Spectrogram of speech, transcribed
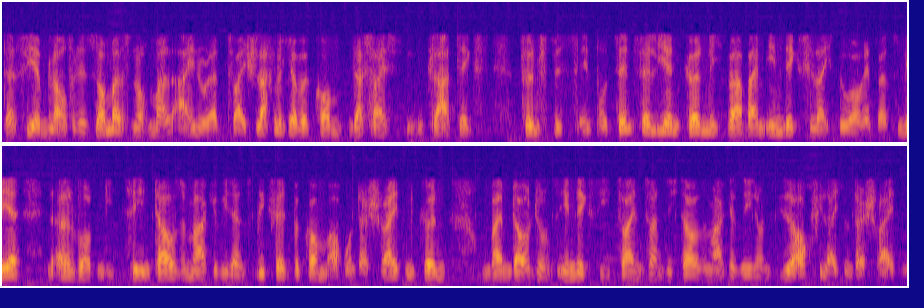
dass wir im Laufe des Sommers nochmal ein oder zwei Schlaglöcher bekommen. Das heißt im Klartext fünf bis zehn Prozent verlieren können. Ich war beim Index vielleicht sogar auch etwas mehr. In anderen Worten, die 10.000 Marke wieder ins Blickfeld bekommen, auch unterschreiten können und beim Dow Jones Index die 22.000 Marke sehen und diese auch vielleicht unterschreiten.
